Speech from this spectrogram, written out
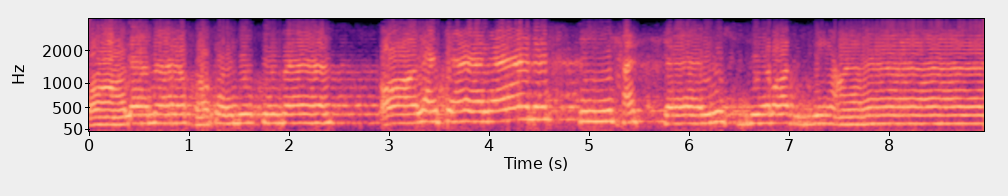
قال ما خطبكما؟ قالتا لا نسقي حتى يصدر الرعاء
